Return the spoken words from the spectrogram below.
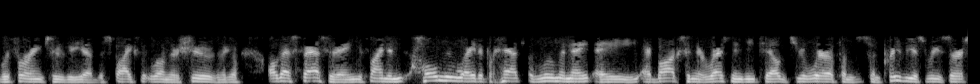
referring to the uh, the spikes that were on their shoes. And they go, oh, that's fascinating. You find a whole new way to perhaps illuminate a, a boxing or wrestling detail that you're aware of from some previous research,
